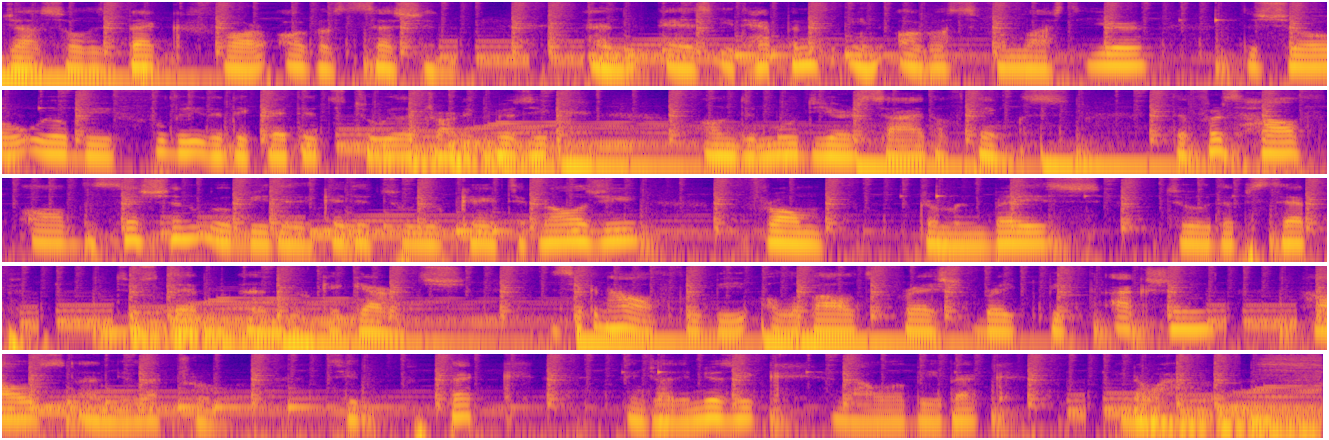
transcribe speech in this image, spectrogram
Soul is back for August session. And as it happened in August from last year, the show will be fully dedicated to electronic music on the moodier side of things. The first half of the session will be dedicated to UK technology from drum and bass to dubstep, two-step and UK garage. The second half will be all about fresh breakbeat action, house and electro. Enjoy the music, and I will be back in a while.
